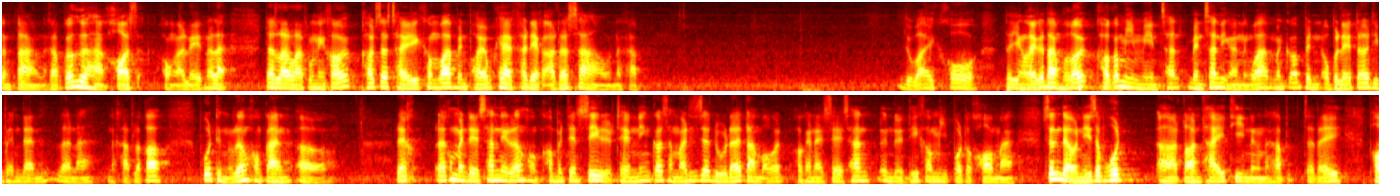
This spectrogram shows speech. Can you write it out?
ต่างๆนะครับ ก็คือหา cause ของ arrest นั่นแหละ แต่หลักๆตรงนี้เขาเขาจะใช้คำว่าเป็น point of care cardiac ultrasound นะครับ หรือว่า echo แต่อย่างไรก็ตามเขาก็เขาก็มี mention mention อีกอันหนึ่งว่า มันก็เป็น operator dependent แล้วนะนะครับ แล้วก็พูดถึงเรื่องของการเอ่อ recommendation ในเรื่องของ competency หรือ training ก็สามารถที่จะดูได้ตาม organization อื่น ๆ ที่เขามีโปรโตคอลมา ซึ่งเดี๋ยววันนี้จะพูดอตอนท้ายอีกทีหนึ่งนะครับ จะได้พอ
